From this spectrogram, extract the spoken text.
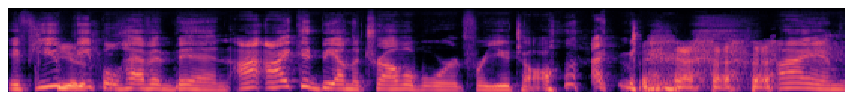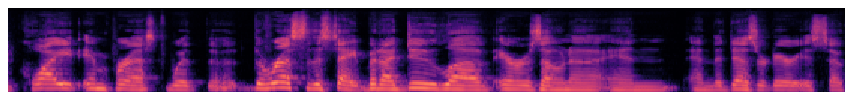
if you Beautiful. people haven't been, I, I, could be on the travel board for Utah. I mean, I am quite impressed with the, the rest of the state, but I do love Arizona and and the desert areas. So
